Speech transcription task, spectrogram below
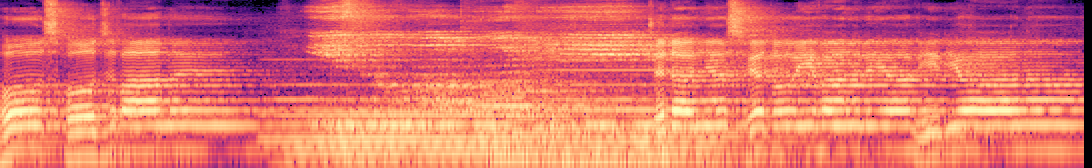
Господь з вами. Читання Святого Євангелія від Йоанна.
